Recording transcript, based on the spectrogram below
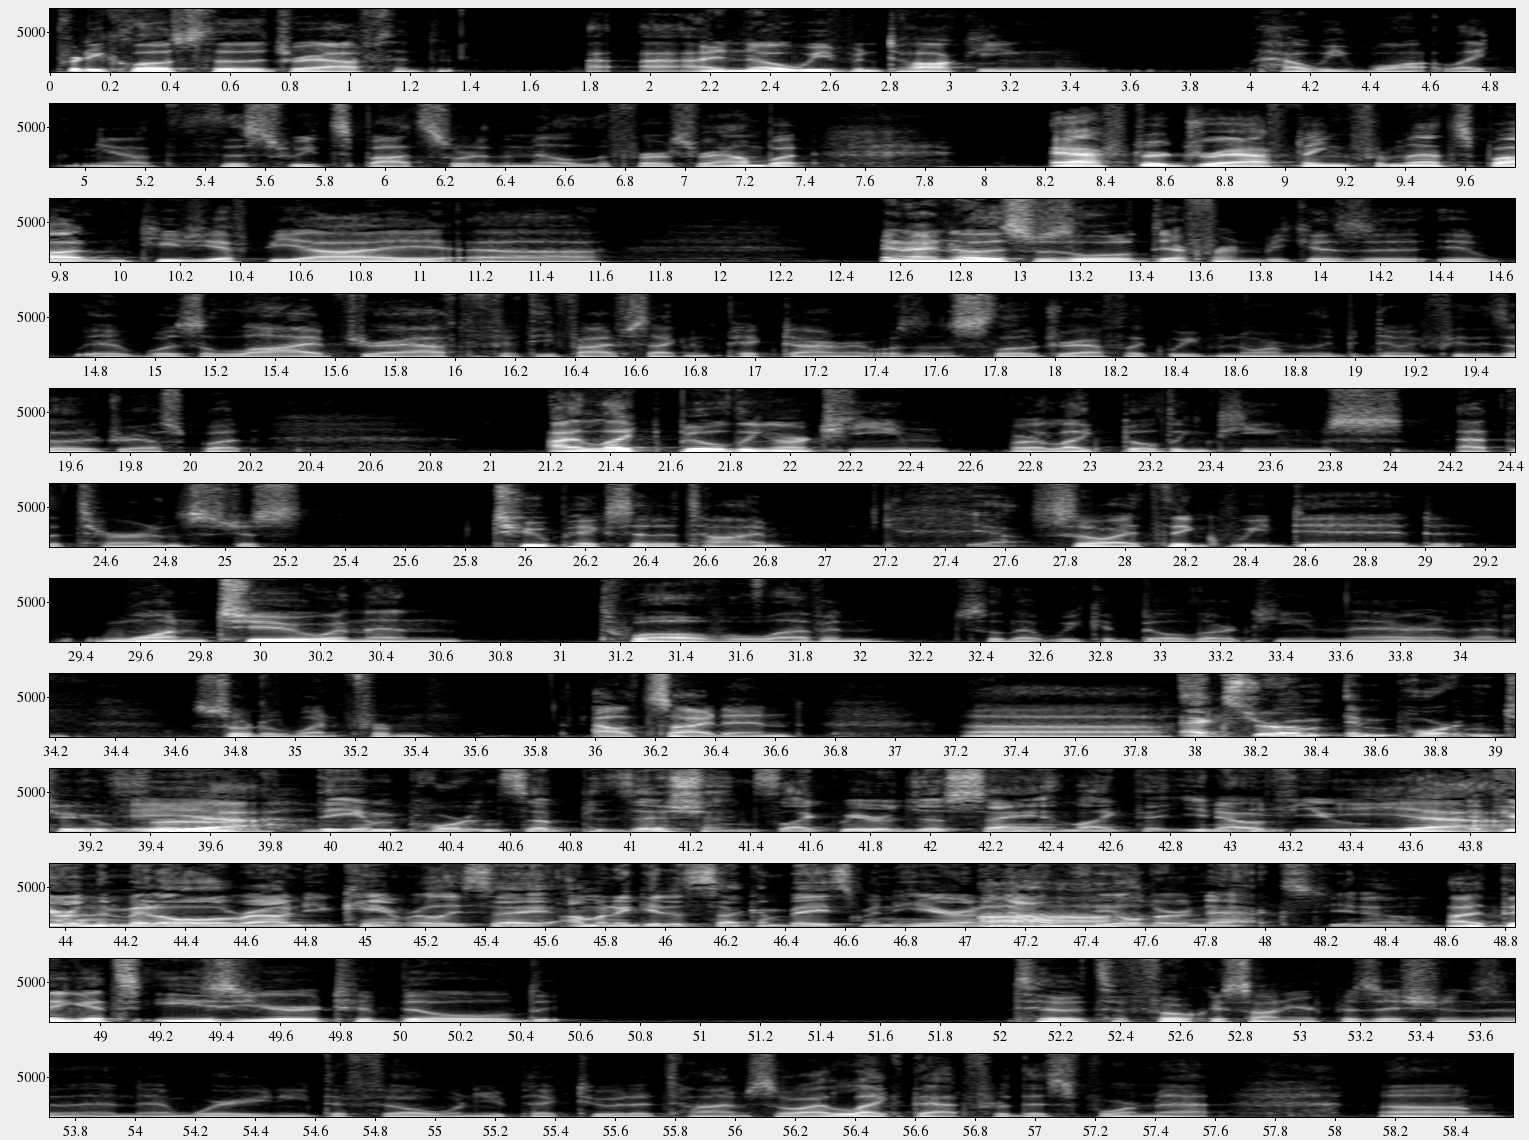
pretty close to the draft, and I, I know we've been talking how we want like you know the sweet spot sort of the middle of the first round, but after drafting from that spot in TGFBI. Uh, and I know this was a little different because it, it, it was a live draft, 55 second pick timer. It wasn't a slow draft like we've normally been doing for these other drafts. But I liked building our team, or I like building teams at the turns, just two picks at a time. Yeah. So I think we did 1 2 and then 12 11 so that we could build our team there and then sort of went from outside in. Uh, Extra important too for Yeah. the importance of positions, like we were just saying, like that. You know, if you Yeah. if you're in the middle around, you can't really say I'm going to get a second baseman here and an Uh-huh. outfielder next. You know, I think it's easier to build to to focus on your positions and, and, and where you need to fill when you pick two at a time. So I like that for this format, um,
